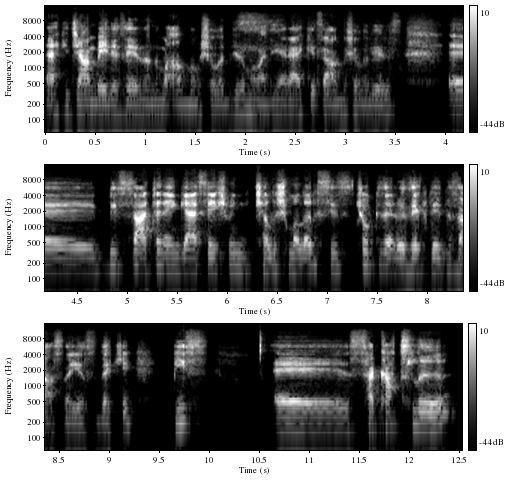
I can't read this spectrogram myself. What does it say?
Belki Can Bey ile Zerrin Hanım'ı almamış olabilirim ama diğer herkesi almış olabiliriz. Ee, biz zaten engel seçimin çalışmaları siz çok güzel özetlediniz aslında yazıdaki. Biz e, sakatlığı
